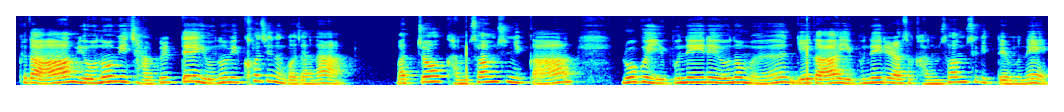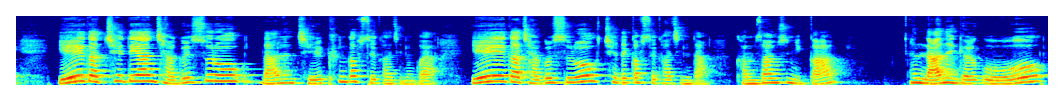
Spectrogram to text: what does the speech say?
그 다음 요 놈이 작을 때 요 놈이 커지는 거잖아. 맞죠? 감소함수니까 로그 2분의 1의 요 놈은 얘가 2분의 1이라서 감소함수기 때문에 얘가 최대한 작을수록 나는 제일 큰 값을 가지는 거야. 얘가 작을수록 최대값을 가진다. 감소함수니까. 나는 결국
